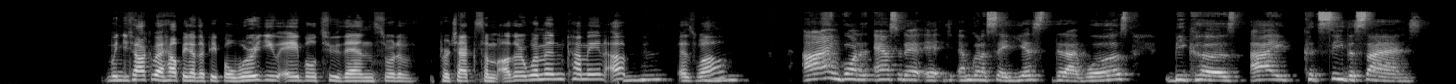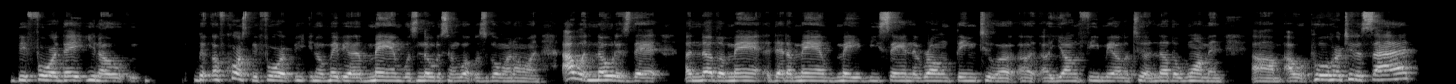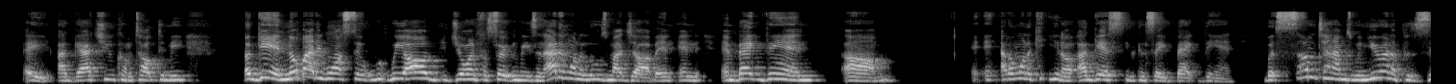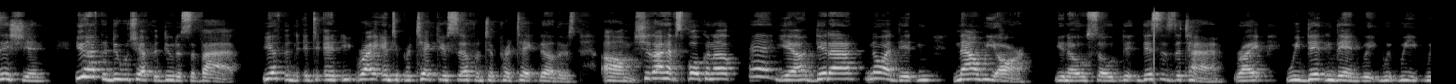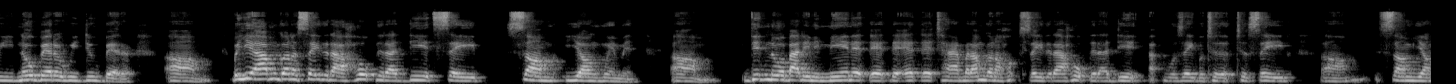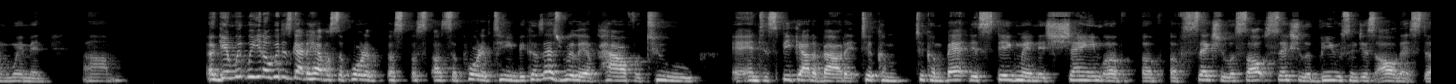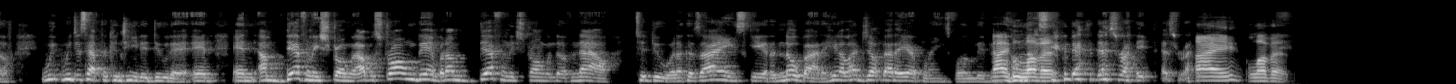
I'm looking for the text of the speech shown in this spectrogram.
when you talk about helping other people, were you able to then sort of protect some other women coming up mm-hmm. as well? Mm-hmm. I'm going to answer that. At, I'm going to say yes, that I was because I could see the signs before they, you know, of course, before you know, maybe a man was noticing what was going on. I would notice that another man, that a man may be saying the wrong thing to a, a, a young female or to another woman. Um, I would pull her to the side. Hey, I got you. Come talk to me again nobody wants to we all join for certain reason i didn't want to lose my job and and and back then um i don't want to you know i guess you can say back then but sometimes when you're in a position you have to do what you have to do to survive. You have to, to right and to protect yourself and to protect others. Um should i have spoken up? Eh, yeah. Did i? No i didn't. Now we are you know so th- this is the time right? We didn't then. We, we we know better we do better. Um but yeah i'm gonna say that i hope that i did save some young women. Um didn't know about any men at that at, at, that time but i'm gonna say that i hope that i did uh, was able to to save um some young women. Um again we, we you know we just got to have a supportive a, a, a supportive team because that's really a powerful tool and to speak out about it to com- to combat this stigma and this shame of, of of sexual assault sexual abuse and just all that stuff. We, we just have to continue to do that. And and i'm definitely stronger i was strong then but i'm definitely strong enough now to do it because i ain't scared of nobody. Hell i jumped out of airplanes for a living. I love it. that, that's right that's right. I love it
